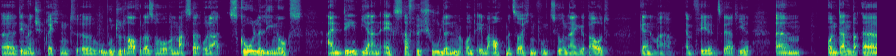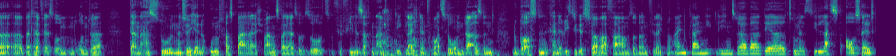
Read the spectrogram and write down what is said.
äh, dementsprechend äh, Ubuntu drauf oder so und machst da, oder Skole Linux ein Debian extra für Schulen und eben auch mit solchen Funktionen eingebaut. Gerne mal empfehlenswert hier. Ähm, und dann äh, äh BetterFS unten drunter. Dann hast du natürlich eine unfassbare Ersparnis, weil ja sowieso für viele Sachen einfach die gleichen Informationen da sind. Und du brauchst keine riesige Serverfarm, sondern vielleicht nur einen kleinen niedlichen Server, der zumindest die Last aushält,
